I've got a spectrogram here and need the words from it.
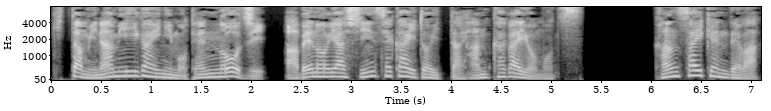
北南以外にも天王寺、安倍野や新世界といった繁華街を持つ。関西圏では、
